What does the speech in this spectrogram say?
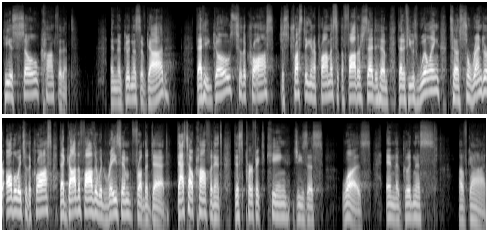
He is so confident in the goodness of God that he goes to the cross just trusting in a promise that the Father said to him that if he was willing to surrender all the way to the cross, that God the Father would raise him from the dead. That's how confident this perfect King Jesus was in the goodness of God.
